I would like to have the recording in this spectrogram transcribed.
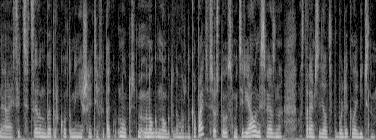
э, сертифицирован Better Cotton Initiative. И так, ну, то есть много-много туда можно копать, все, что с материалами связано, мы стараемся делать это более экологичным.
